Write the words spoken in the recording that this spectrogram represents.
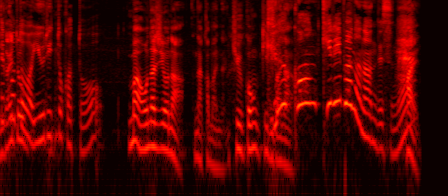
ってことはユリとかと？まあ同じような仲間になる。球根切り球根花切り花なんですね、はい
